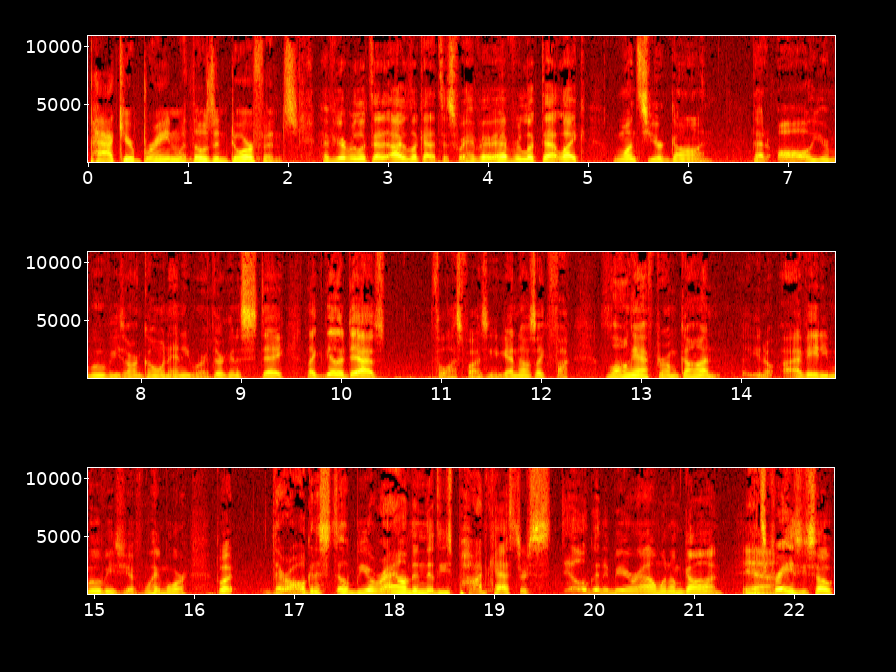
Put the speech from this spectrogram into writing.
pack your brain with those endorphins. Have you ever looked at it? I look at it this way. Have you ever looked at like once you're gone, that all your movies aren't going anywhere? They're going to stay. Like the other day, I was philosophizing again. And I was like, fuck. Long after I'm gone, you know, I have 80 movies. You have way more, but they're all going to still be around, and these podcasts are still going to be around when I'm gone. It's crazy. So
